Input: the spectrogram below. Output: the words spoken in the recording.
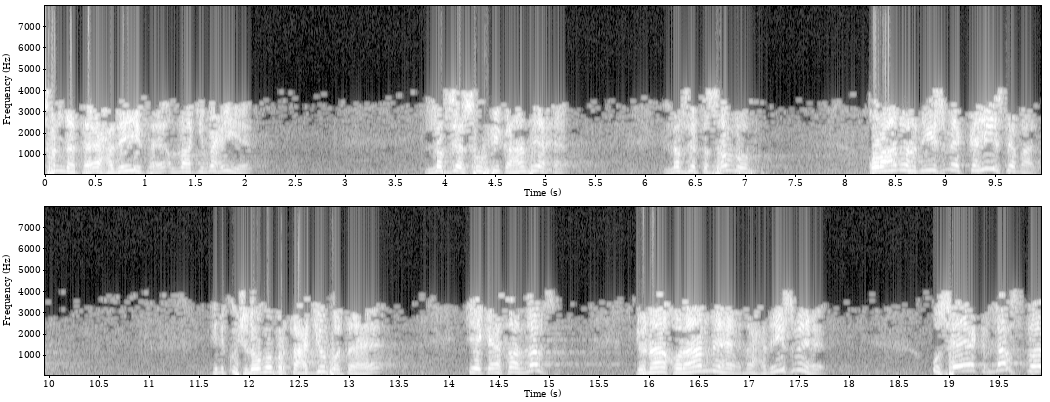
سنت ہے، حدیث ہے، اللہ کی وحی ہے۔ لفظ صوفی کہاں سے آیا؟ لفظ تصوف۔ قرآن و حدیث میں کہیں استعمال نہیں۔ ان کچھ لوگوں پر تعجب ہوتا ہے کہ ایک ایسا لفظ جو نہ قرآن میں ہے، نہ حدیث میں ہے، اس ایک لفظ پر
